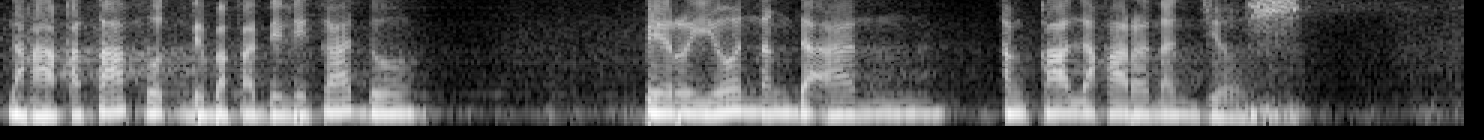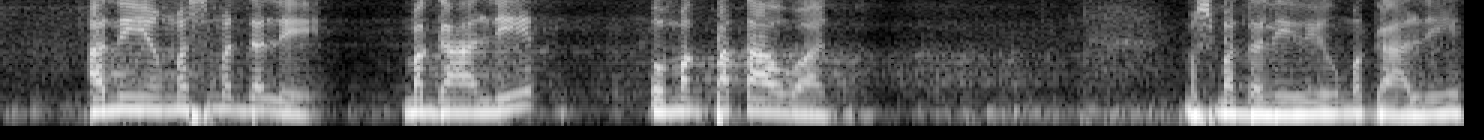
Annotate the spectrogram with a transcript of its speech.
Nakakatakot, di ba kadelikado? Pero yon ang daan, ang kalakaran ng Diyos. Ano yung mas madali? Magalit o magpatawad? Mas madali yung magalit.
